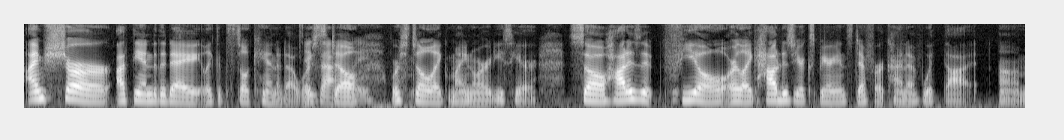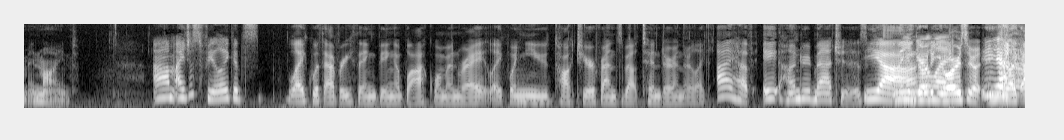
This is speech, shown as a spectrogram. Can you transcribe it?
I'm sure at the end of the day, like it's still Canada. We're still Exactly. we're still like minorities here. So how does it feel, or like how does your experience differ, kind of with that um, in mind? Um, I just feel like it's like with everything being a black woman, right? Like when you Mm-hmm. talk to your friends about Tinder and they're like, I have 800 matches. Yeah. And then you go to like- yours and Yeah. you're like, I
